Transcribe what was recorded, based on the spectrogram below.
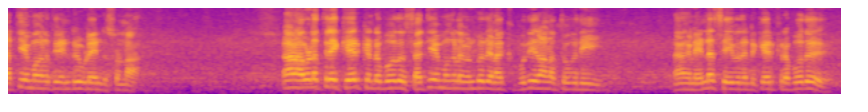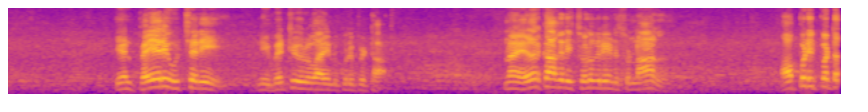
சத்தியமங்கலத்தில் நின்று விடு என்று சொன்னார். நான் அவரிடத்திலே கேட்கின்ற போது சத்தியமங்கலம் என்பது எனக்கு புதிதான தொகுதி. நாங்கள் என்ன செய்வது என்று கேட்கிற போது என் பெயரை உச்சரி நீ வெற்றி பெறுவாய் என்று குறிப்பிட்டார். நான் எதற்காக இதை சொல்கிறேன் என்று சொன்னால் அப்படிப்பட்ட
